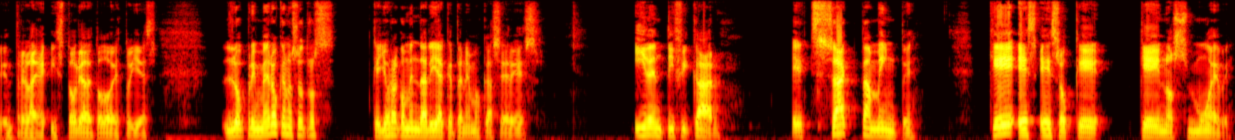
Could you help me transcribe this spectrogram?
entre la historia de todo esto y es, lo primero que nosotros, que yo recomendaría que tenemos que hacer es identificar exactamente qué es eso que, que nos mueve.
